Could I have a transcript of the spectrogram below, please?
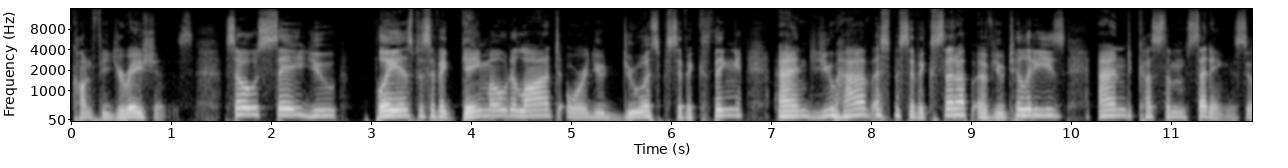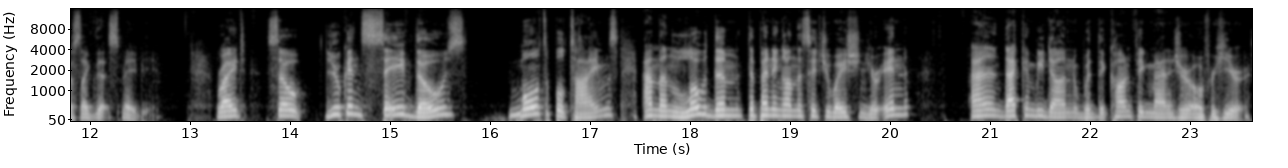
configurations. So say you play a specific game mode a lot or you do a specific thing and you have a specific setup of utilities and custom settings just like this maybe. Right? So you can save those multiple times and then load them depending on the situation you're in and that can be done with the config manager over here.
